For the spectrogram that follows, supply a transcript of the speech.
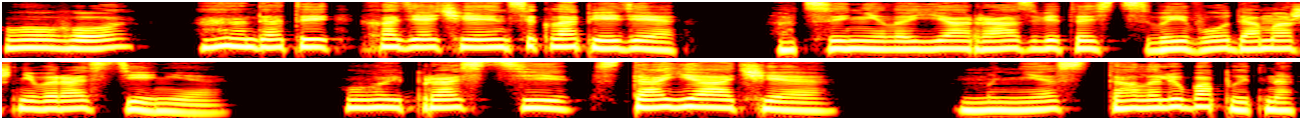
«Ого, да ты ходячая энциклопедия!» – оценила я развитость своего домашнего растения. «Ой, прости, стоячая!» Мне стало любопытно,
